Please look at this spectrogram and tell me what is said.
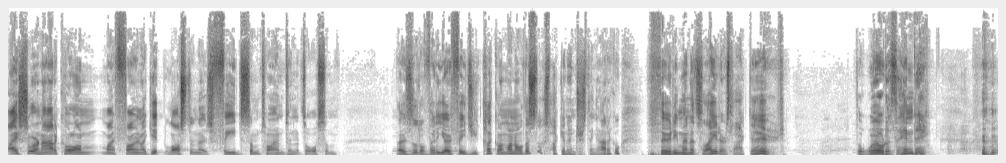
I saw an article on my phone. I get lost in those feeds sometimes, and it's awesome. Those little video feeds, you click on one, oh, this looks like an interesting article. 30 minutes later, it's like, dude, the world is ending. but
